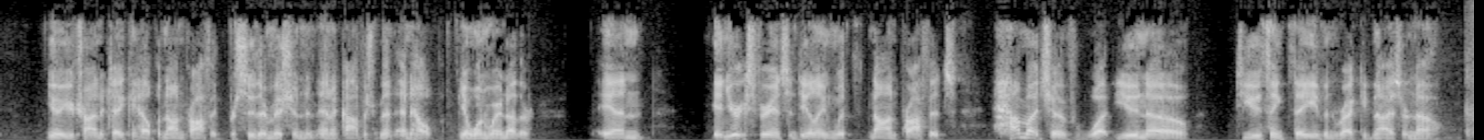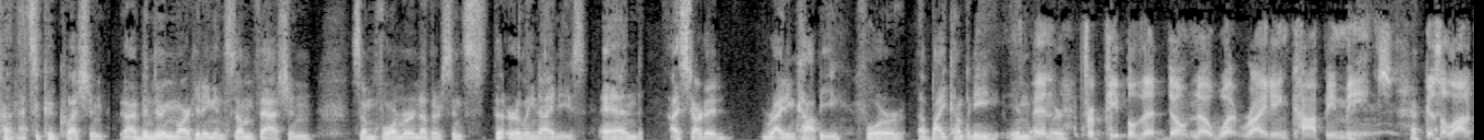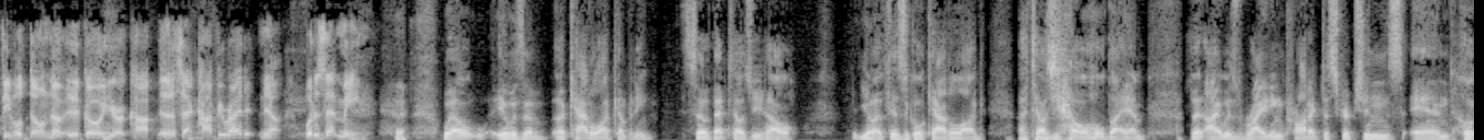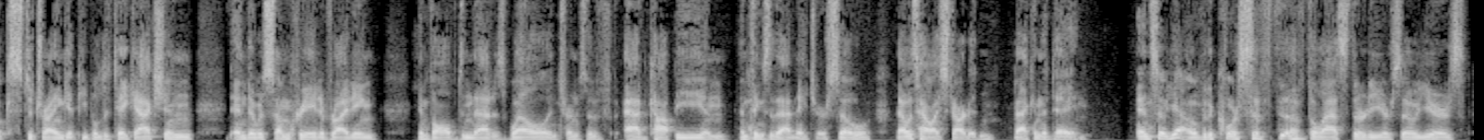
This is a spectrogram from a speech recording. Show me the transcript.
you know, you're trying to take and help a nonprofit pursue their mission and, and accomplishment and help, you know, one way or another. And in your experience in dealing with nonprofits, how much of what you know do you think they even recognize or know? That's a good question. I've been doing marketing in some fashion, some form or another since the early 90s. And I started writing copy for a bike company in Boulder. And for people that don't know what writing copy means, because a lot of people don't know, they go, "You're a cop? Is that copyrighted?" No. What does that mean? well, it was a, a, catalog company, so that tells you how. You know, a physical catalog uh, tells you how old I am. But I was writing product descriptions and hooks to try and get people to take action. And there was some creative writing involved in that as well in terms of ad copy and, and things of that nature. So that was how I started back in the day. And so, yeah, over the course of the, of the last 30 or so years,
